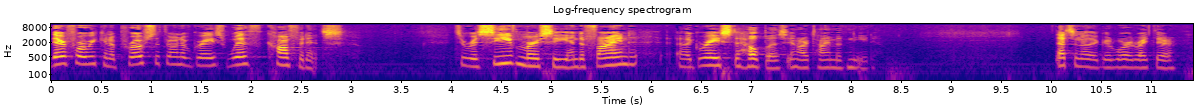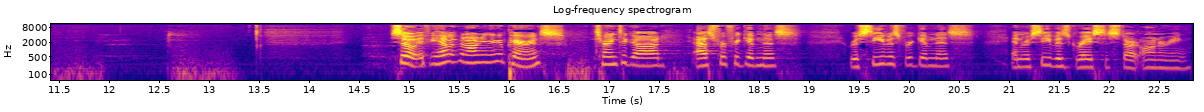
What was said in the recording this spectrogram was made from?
Therefore, we can approach the throne of grace with confidence to receive mercy and to find uh, grace to help us in our time of need. That's another good word right there. So, if you haven't been honoring your parents, turn to God, ask for forgiveness, receive His forgiveness, and receive His grace to start honoring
